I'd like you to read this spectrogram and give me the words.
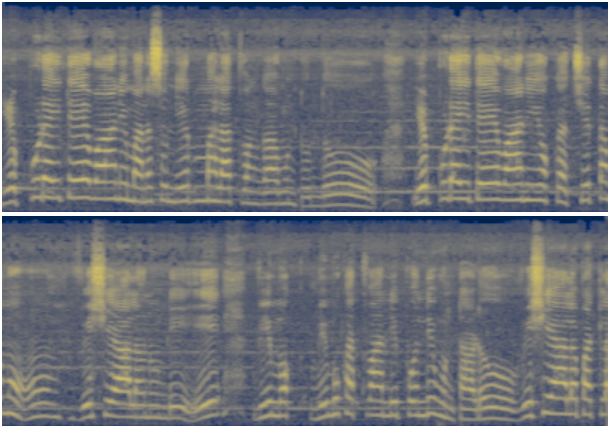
ఎప్పుడైతే వాని మనసు నిర్మలత్వంగా ఉంటుందో ఎప్పుడైతే వాని యొక్క చిత్తము విషయాల నుండి విము విముఖత్వాన్ని పొంది ఉంటాడో విషయాల పట్ల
